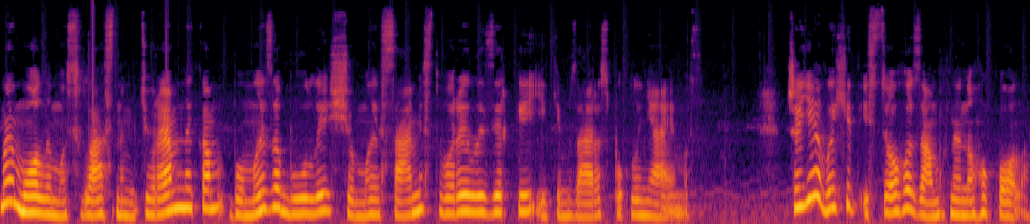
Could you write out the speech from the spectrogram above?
ми молимось власним тюремникам, бо ми забули, що ми самі створили зірки, яким зараз поклоняємось. Чи є вихід із цього замкненого кола?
